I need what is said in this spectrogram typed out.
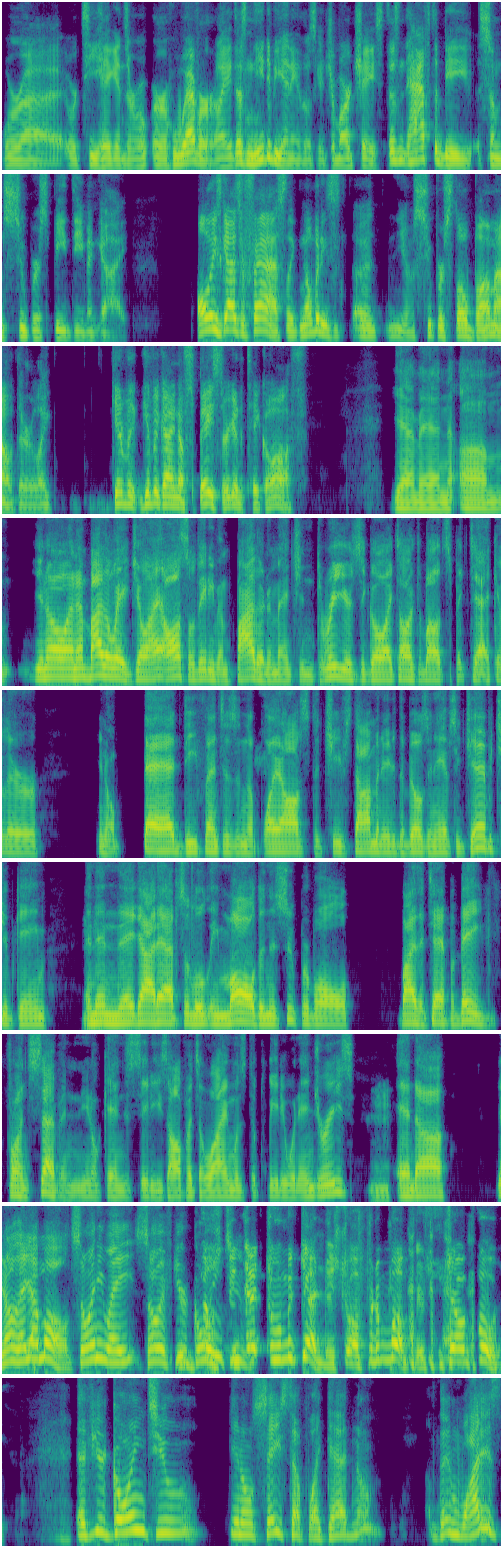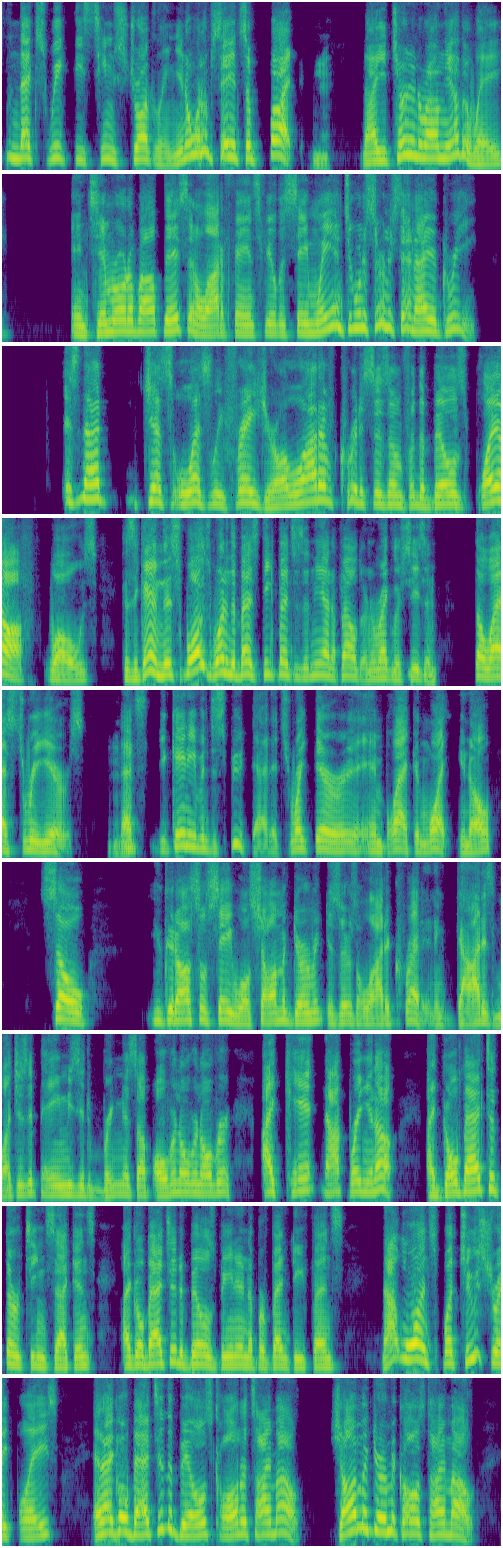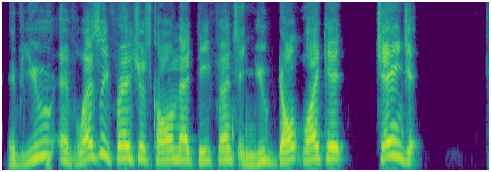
or uh, or Tee Higgins or or whoever. Like it doesn't need to be any of those guys. Ja'Marr Chase doesn't have to be some super speed demon guy. All these guys are fast. Like nobody's a you know super slow bum out there. Like give a give a guy enough space, they're gonna take off. Yeah, man. Um, you know, and by the way, Joe, I also didn't even bother to mention three years ago I talked about spectacular, you know, bad defenses in the playoffs. The Chiefs dominated the Bills in the AFC Championship game, and then they got absolutely mauled in the Super Bowl by the Tampa Bay front seven. You know, Kansas City's offensive line was depleted with injuries, mm-hmm. and uh, you know they got mauled. So anyway, so if you're going to that to him again, they soften him up. That's good. If you're going to, you know, say stuff like that, no, then why is the next week these teams struggling? You know what I'm saying? So, but mm-hmm. now you turn it around the other way, and Tim wrote about this, and a lot of fans feel the same way. And to a certain extent, I agree. It's not just Leslie Frazier. A lot of criticism for the Bills' playoff woes, because again, this was one of the best defenses in the NFL during the regular mm-hmm. season the last three years. Mm-hmm. That's you can't even dispute that. It's right there in black and white, you know. So you could also say, well, Sean McDermott deserves a lot of credit. And God, as much as it pains me to bring this up over and over and over, I can't not bring it up. I go back to 13 seconds. I go back to the Bills being in a prevent defense, not once, but two straight plays and I go back to the Bills calling a timeout. Sean McDermott calls timeout. If you if Leslie Frazier's calling that defense and you don't like it, change it.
